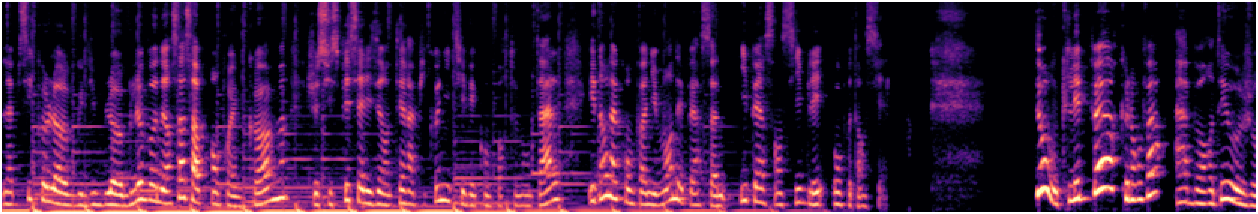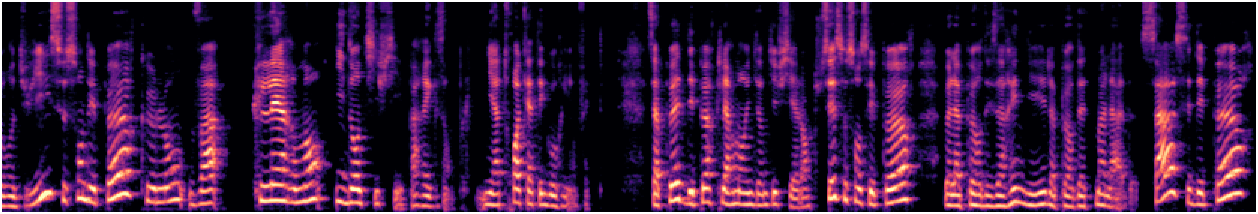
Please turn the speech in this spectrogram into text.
la psychologue du blog lebonheursasapprend.com. Je suis spécialisée en thérapie cognitive et comportementale et dans l'accompagnement des personnes hypersensibles et au potentiel. Donc, les peurs que l'on va aborder aujourd'hui, ce sont des peurs que l'on va clairement identifier, par exemple. Il y a trois catégories, en fait. Ça peut être des peurs clairement identifiées. Alors, tu sais, ce sont ces peurs, bah, la peur des araignées, la peur d'être malade. Ça, c'est des peurs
